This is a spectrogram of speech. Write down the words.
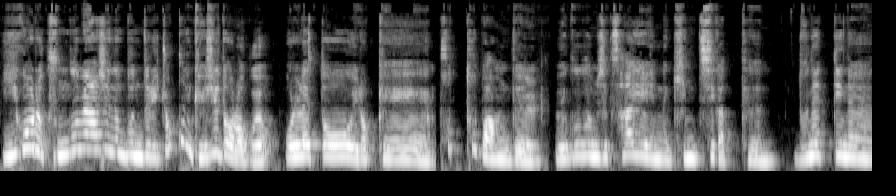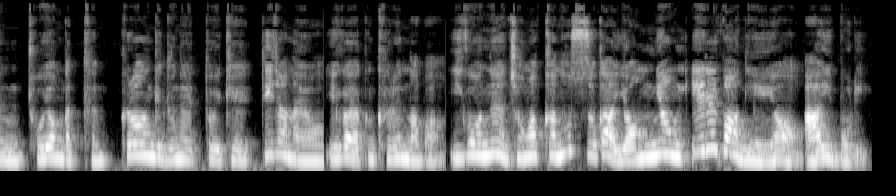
이거를 궁금해하시는 분들이 조금 계시더라고요. 원래 또 이렇게 포토밤들, 외국 음식 사이에 있는 김치 같은 눈에 띄는 조형 같은 그런 게 눈에 또 이렇게 띄잖아요. 얘가 약간 그랬나 봐. 이거는 정확한 호수가 001번이에요. 아이보리.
